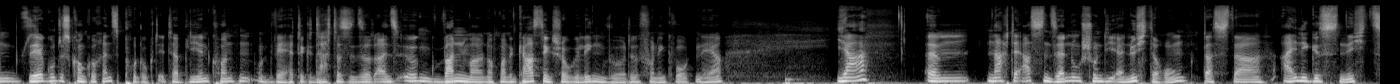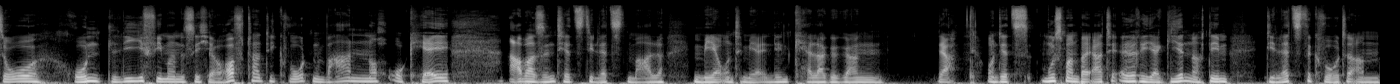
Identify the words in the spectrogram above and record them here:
ein sehr gutes Konkurrenzprodukt etablieren konnten und wer hätte gedacht, dass in Sat1 irgendwann mal nochmal eine Castingshow gelingen würde von den Quoten her. Ja, ähm, nach der ersten Sendung schon die Ernüchterung, dass da einiges nicht so rund lief, wie man es sich erhofft hat. Die Quoten waren noch okay, aber sind jetzt die letzten Male mehr und mehr in den Keller gegangen. Ja, und jetzt muss man bei RTL reagieren, nachdem die letzte Quote am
